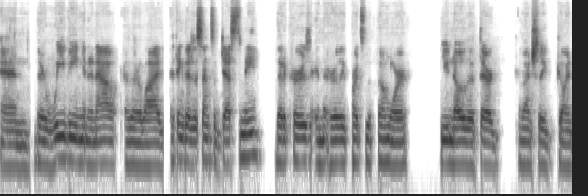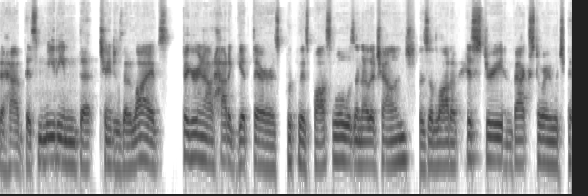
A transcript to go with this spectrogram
and they're weaving in and out of their lives. I think there's a sense of destiny that occurs in the early parts of the film where you know that they're eventually going to have this meeting that changes their lives figuring out how to get there as quickly as possible was another challenge. There's a lot of history and backstory, which I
